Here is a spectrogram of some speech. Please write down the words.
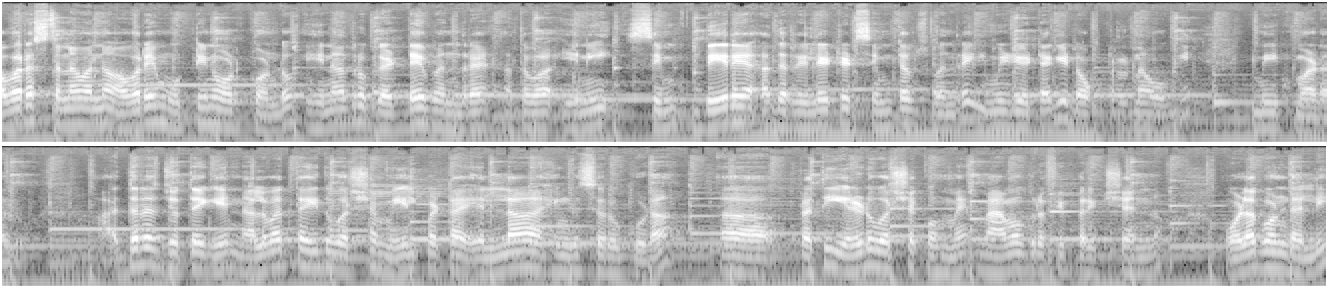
ಅವರ ಸ್ತನವನ್ನು ಅವರೇ ಮುಟ್ಟಿ ನೋಡಿಕೊಂಡು ಏನಾದರೂ ಗಡ್ಡೆ ಬಂದರೆ ಅಥವಾ ಎನಿ ಸಿಮ್, ಬೇರೆ ಅದರ ರಿಲೇಟೆಡ್ ಸಿಮ್ಟಮ್ಸ್ ಬಂದರೆ ಇಮಿಡಿಯೇಟಾಗಿ ಡಾಕ್ಟರ್ನ ಹೋಗಿ ಮೀಟ್ ಮಾಡೋದು. ಅದರ ಜೊತೆಗೆ ನಲವತ್ತೈದು ವರ್ಷ ಮೇಲ್ಪಟ್ಟ ಎಲ್ಲ ಹೆಂಗಸರು ಕೂಡ ಪ್ರತಿ ಎರಡು ವರ್ಷಕ್ಕೊಮ್ಮೆ ಮ್ಯಾಮೋಗ್ರಫಿ ಪರೀಕ್ಷೆಯನ್ನು ಒಳಗೊಂಡಲ್ಲಿ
